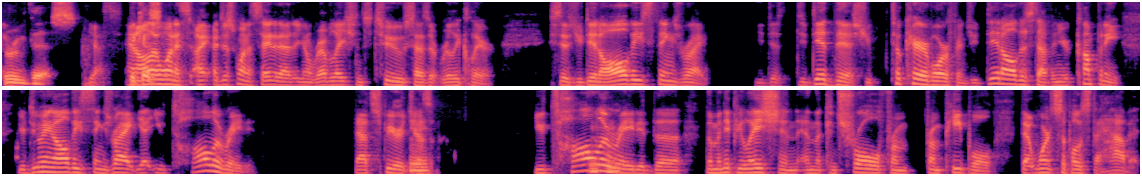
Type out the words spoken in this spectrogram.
through this. Yes. And because, all i want to I, I just want to say to that you know revelations 2 says it really clear. He says you did all these things right. You just you did this. You took care of orphans. You did all this stuff in your company. You're doing all these things right yet you tolerated that spirit mm-hmm. jezebel you tolerated mm-hmm. the the manipulation and the control from from people that weren't supposed to have it.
